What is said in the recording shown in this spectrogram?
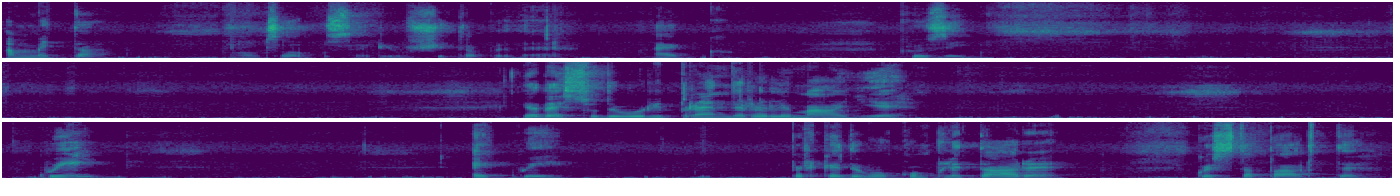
a metà. Non so se riuscite a vedere. Ecco così. E adesso devo riprendere le maglie qui e qui perché devo completare questa parte.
